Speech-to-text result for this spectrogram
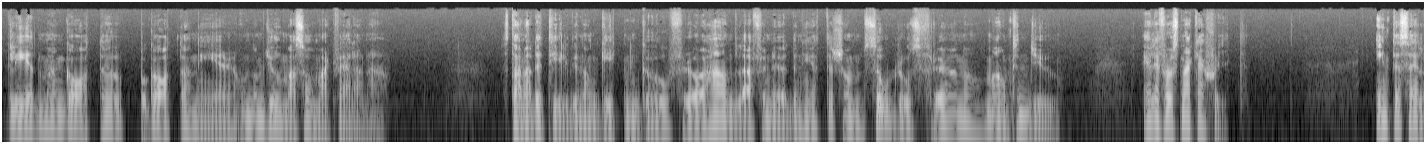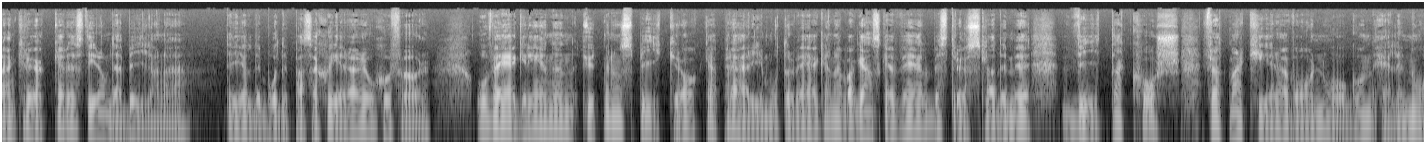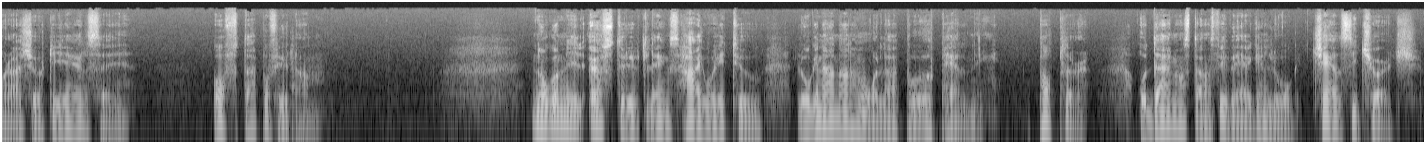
gled man gata upp och gata ner om de ljumma sommarkvällarna. Stannade till vid någon Git and Go för att handla förnödenheter som solrosfrön och Mountain Dew. Eller för att snacka skit. Inte sällan krökades det i de där bilarna det gällde både passagerare och chaufför och vägrenen utmed de spikraka präriemotorvägarna var ganska väl beströsslade med vita kors för att markera var någon eller några kört ihjäl sig. Ofta på fyllan. Någon mil österut längs Highway 2 låg en annan håla på upphällning, Poplar, och där någonstans vid vägen låg Chelsea Church.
